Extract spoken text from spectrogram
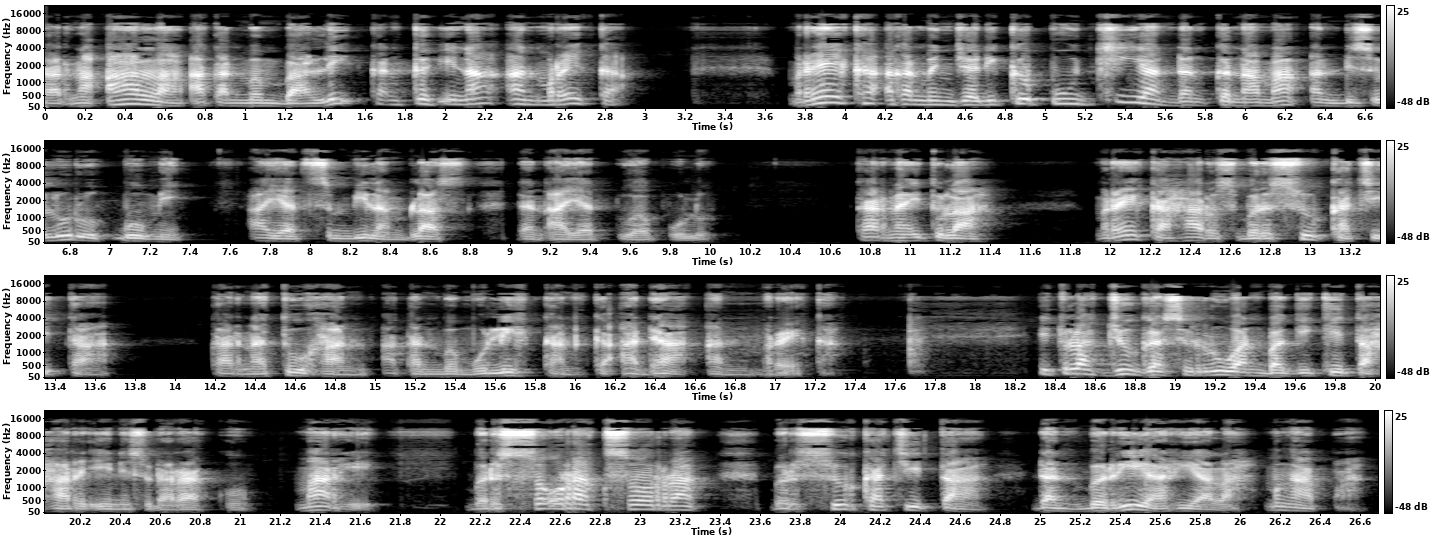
Karena Allah akan membalikkan kehinaan mereka mereka akan menjadi kepujian dan kenamaan di seluruh bumi. Ayat 19 dan ayat 20. Karena itulah mereka harus bersuka cita karena Tuhan akan memulihkan keadaan mereka. Itulah juga seruan bagi kita hari ini saudaraku. Mari bersorak-sorak, bersuka cita, dan beria-rialah. Mengapa?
